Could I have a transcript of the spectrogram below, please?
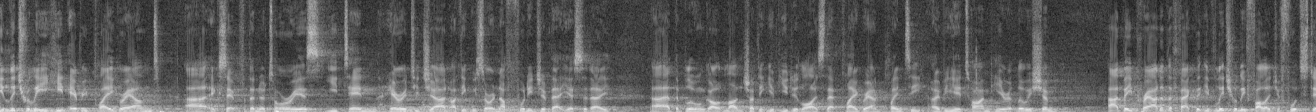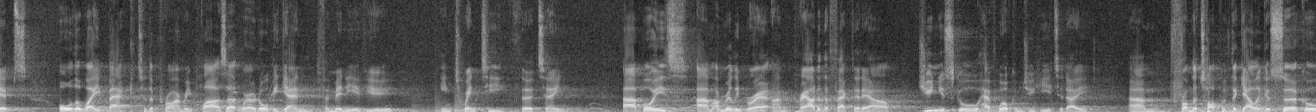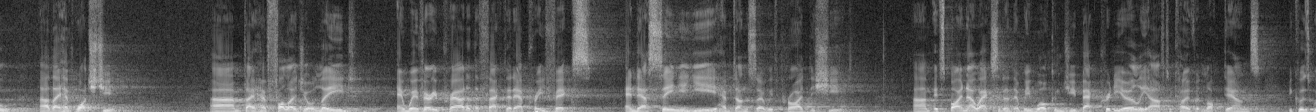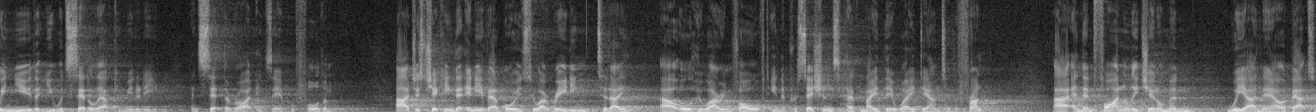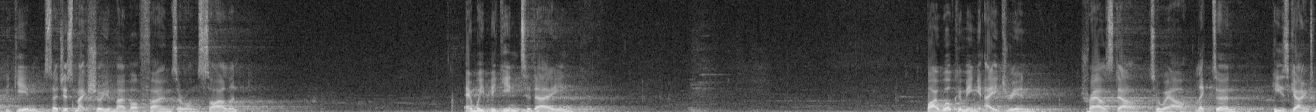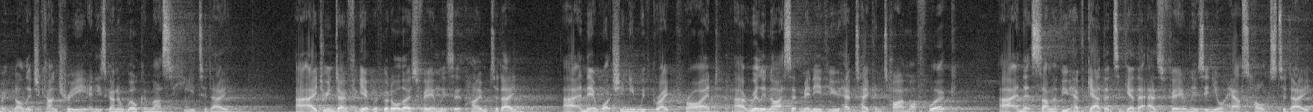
Year 12, you literally hit every playground uh, except for the notorious Year 10 Heritage Yard. I think we saw enough footage of that yesterday uh, at the Blue and Gold lunch. I think you've utilised that playground plenty over your time here at Lewisham. Uh, be proud of the fact that you've literally followed your footsteps all the way back to the primary plaza where it all began for many of you in 2013. Uh, boys, um, I'm really I'm proud of the fact that our junior school have welcomed you here today. Um, from the top of the Gallagher Circle, uh, they have watched you. Um, they have followed your lead, and we're very proud of the fact that our prefects and our senior year have done so with pride this year. Um, it's by no accident that we welcomed you back pretty early after COVID lockdowns because we knew that you would settle our community and set the right example for them. Uh, just checking that any of our boys who are reading today uh, or who are involved in the processions have made their way down to the front. Uh, and then finally, gentlemen, we are now about to begin, so just make sure your mobile phones are on silent. And we begin today by welcoming Adrian Trousdale to our lectern. He's going to acknowledge country and he's going to welcome us here today. Uh, Adrian, don't forget, we've got all those families at home today uh, and they're watching you with great pride. Uh, really nice that many of you have taken time off work uh, and that some of you have gathered together as families in your households today.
